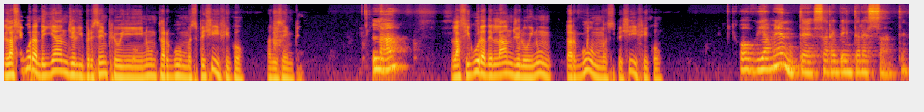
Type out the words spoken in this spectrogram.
la figura degli angeli, per esempio, in un Targum specifico, ad esempio. La? La figura dell'angelo in un Targum specifico. Ovviamente sarebbe interessante.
